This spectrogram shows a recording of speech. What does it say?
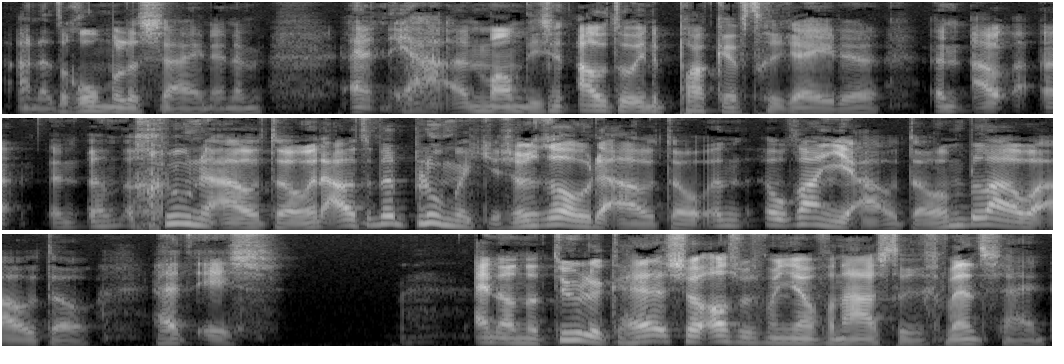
aan het rommelen zijn. En, een, en ja, een man die zijn auto in de prak heeft gereden. Een, au- een, een, groene auto, een auto met bloemetjes. Een rode auto, een oranje auto, een blauwe auto. Het is en dan natuurlijk, hè, zoals we van Jan van Haasteren gewend zijn,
